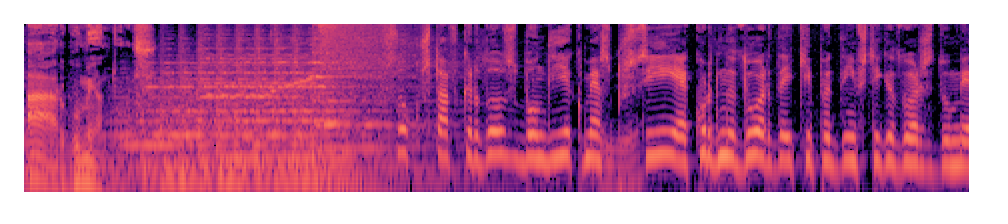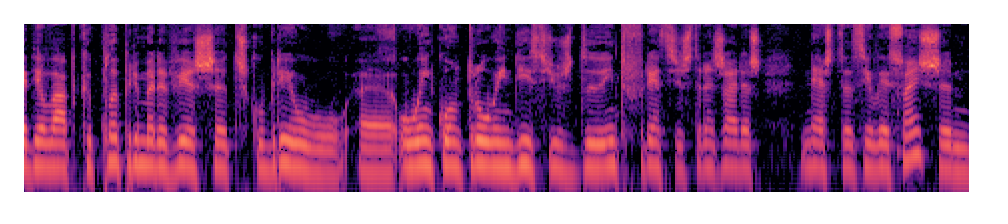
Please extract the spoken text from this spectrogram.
há argumentos. Professor Gustavo Cardoso, bom dia. Começo por si. É coordenador da equipa de investigadores do Media Lab que pela primeira vez descobriu uh, ou encontrou indícios de interferências estrangeiras nestas eleições, uh,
